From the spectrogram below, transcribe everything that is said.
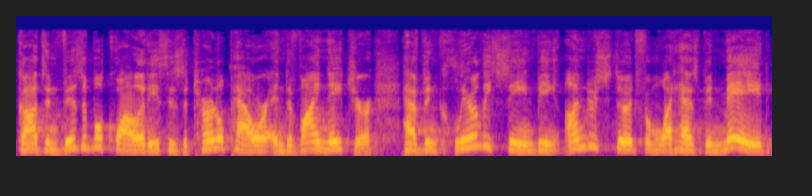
God's invisible qualities, his eternal power and divine nature, have been clearly seen, being understood from what has been made,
